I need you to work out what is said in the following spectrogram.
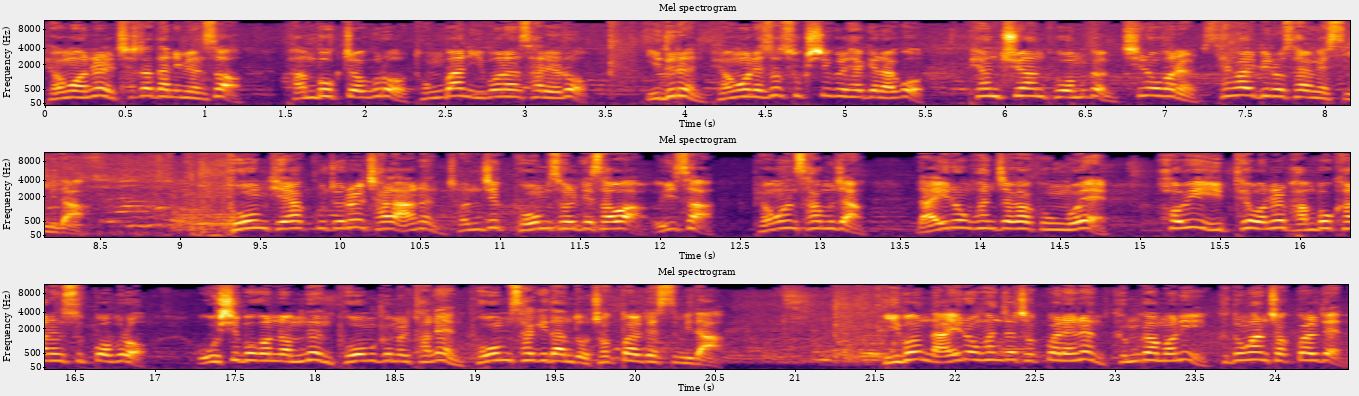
병원을 찾아다니면서 반복적으로 동반 입원한 사례로 이들은 병원에서 숙식을 해결하고 편취한 보험금 7억 원을 생활비로 사용했습니다. 보험 계약 구조를 잘 아는 전직 보험 설계사와 의사, 병원 사무장, 나이롱 환자가 공모해 허위 입퇴원을 반복하는 수법으로 50억 원 넘는 보험금을 타낸 보험 사기단도 적발됐습니다. 이번 나이롱 환자 적발에는 금감원이 그동안 적발된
